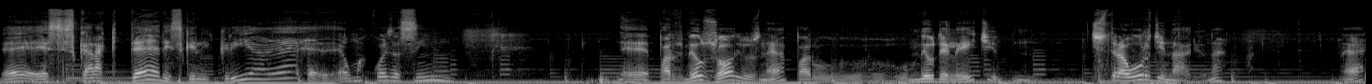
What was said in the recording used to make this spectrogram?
é, esses caracteres que ele cria é, é uma coisa assim é, para os meus olhos, né, para o, o meu deleite extraordinário, né, né?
